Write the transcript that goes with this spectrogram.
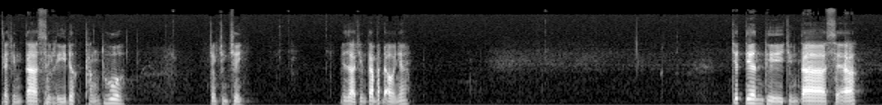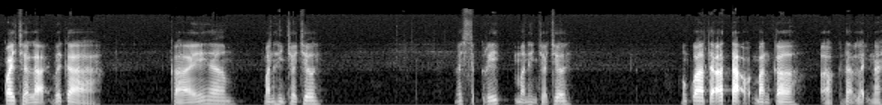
để chúng ta xử lý được thắng thua trong chương trình. Bây giờ chúng ta bắt đầu nhé. Trước tiên thì chúng ta sẽ quay trở lại với cả cái um, màn hình trò chơi. Cái script màn hình trò chơi. Hôm qua ta đã tạo bàn cờ ở cái đoạn lệnh này.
